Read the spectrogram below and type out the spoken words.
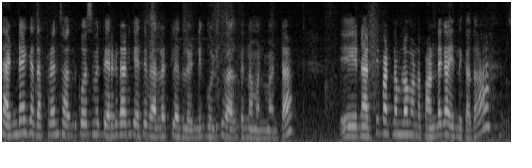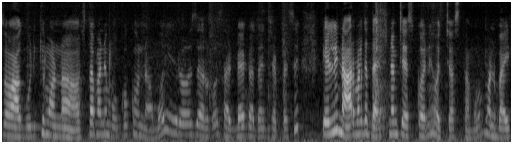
సండే కదా ఫ్రెండ్స్ అందుకోసమే తిరగడానికి అయితే వెళ్ళట్లేదులేండి గుడికి వెళ్తున్నాం అనమాట ఈ నర్సీపట్నంలో మొన్న పండగ అయింది కదా. సో ఆ గుడికి మొన్న వస్తామని మొక్కుకున్నాము. ఈ రోజు ఎలాగో సండే కదా అని చెప్పేసి వెళ్ళి నార్మల్గా దర్శనం చేసుకొని వచ్చేస్తాము. మన బయట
